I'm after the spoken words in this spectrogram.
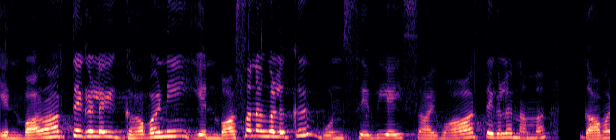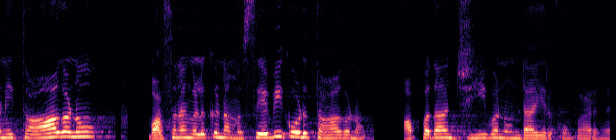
என் வார்த்தைகளை கவனி என் வசனங்களுக்கு உன் செவியை சாய். வார்த்தைகளை நம்ம கவனித்தாகணும். வசனங்களுக்கு நம்ம செவி கொடுத்தாகணும். அப்பதான் ஜீவன் உண்டாயிருக்கும் பாருங்க.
